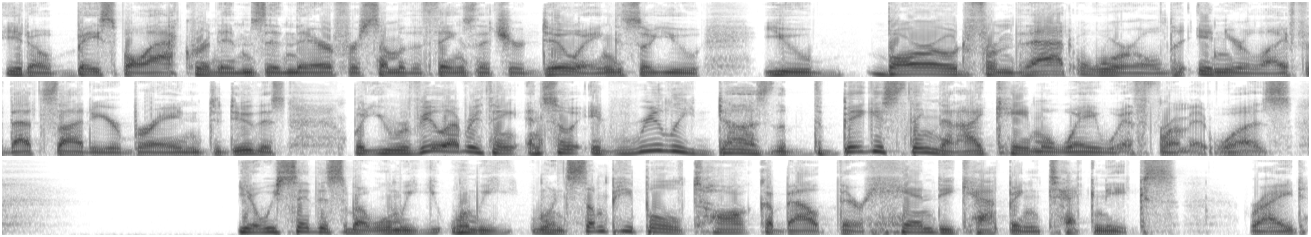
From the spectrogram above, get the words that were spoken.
you know baseball acronyms in there for some of the things that you're doing so you you borrowed from that world in your life that side of your brain to do this but you reveal everything and so it really does the, the biggest thing that i came away with from it was you know we say this about when we when we when some people talk about their handicapping techniques right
